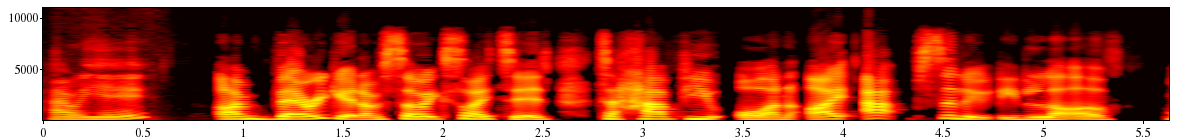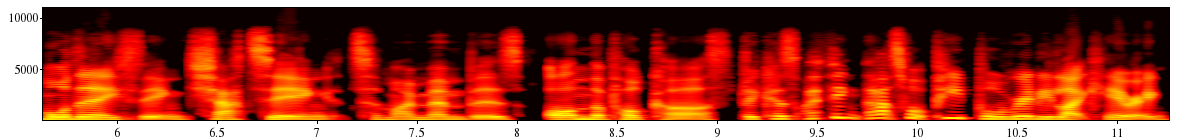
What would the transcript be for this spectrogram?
How are you? I'm very good. I'm so excited to have you on. I absolutely love more than anything, chatting to my members on the podcast because I think that's what people really like hearing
